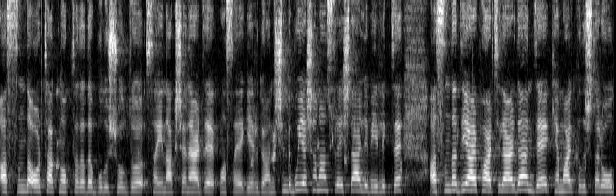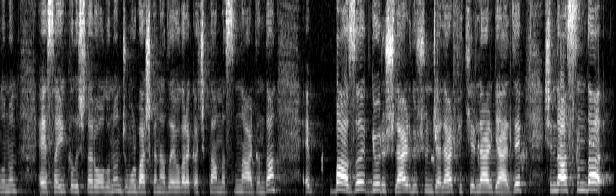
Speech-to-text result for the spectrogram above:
aslında ortak noktada da buluşuldu. Sayın Akşener de masaya geri döndü. Şimdi bu yaşanan süreçlerle birlikte aslında diğer partilerden de Kemal Kılıçdaroğlu'nun, e, Sayın Kılıçdaroğlu'nun Cumhurbaşkanı adayı olarak açıklanmasının ardından e, bazı görüşler, düşünceler, fikirler geldi. Şimdi aslında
